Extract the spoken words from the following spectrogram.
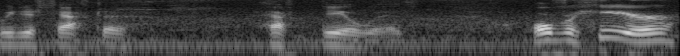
we just have to have to deal with. Over here,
